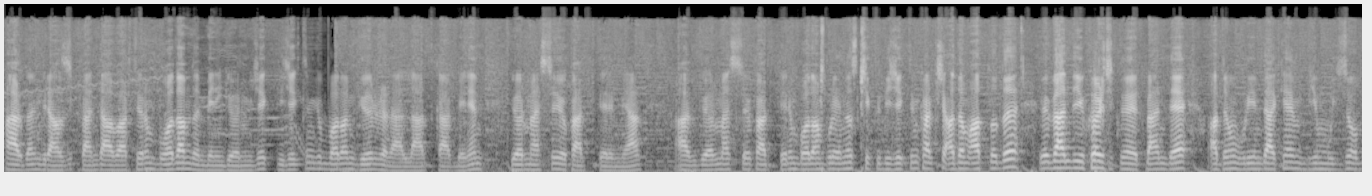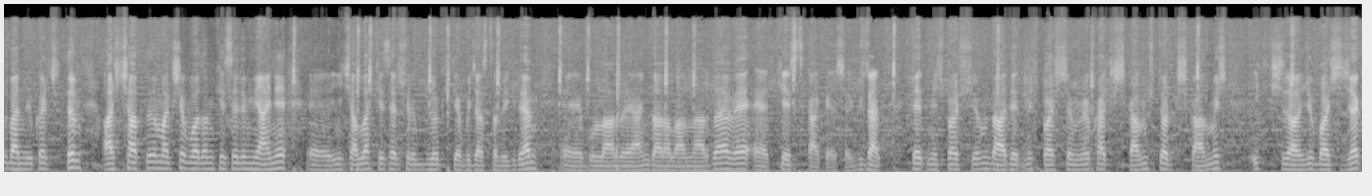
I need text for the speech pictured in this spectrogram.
harbiden birazcık ben de abartıyorum. Bu adam da beni görmeyecek. Diyecektim ki bu adam görür herhalde artık abi benim. Görmezse yok artık derim ya. Abi görmezse yok artık. Benim bu adam buraya nasıl çıktı diyecektim. Kardeşim adam atladı ve ben de yukarı çıktım. Evet ben de adamı vurayım derken bir mucize oldu. Ben de yukarı çıktım. Aşağı atladım. Arkadaşlar bu adamı keselim yani. Ee, inşallah keser. Şöyle blok yapacağız tabii ki de. Ee, buralarda yani dar alanlarda ve evet kestik arkadaşlar. Güzel. Deathmatch başlıyor mu? Daha deathmatch başlamıyor. Kaç kişi kalmış? 4 kişi kalmış. 2 kişi daha önce başlayacak.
